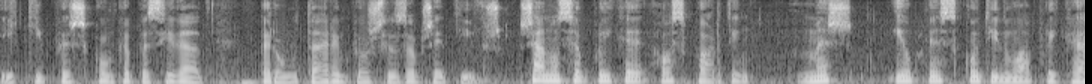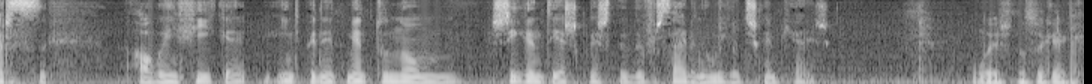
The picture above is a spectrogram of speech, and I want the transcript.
equipas com capacidade para lutarem pelos seus objetivos. Já não se aplica ao Sporting, mas eu penso que continua a aplicar-se ao Benfica, independentemente do nome gigantesco deste adversário na Liga dos Campeões. Luís, não sei o que é que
